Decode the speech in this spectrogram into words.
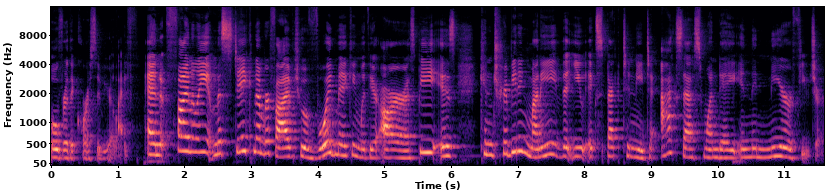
over the course of your life. And finally, mistake number five to avoid making with your RRSP is contributing money that you expect to need to access one day in the near future.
